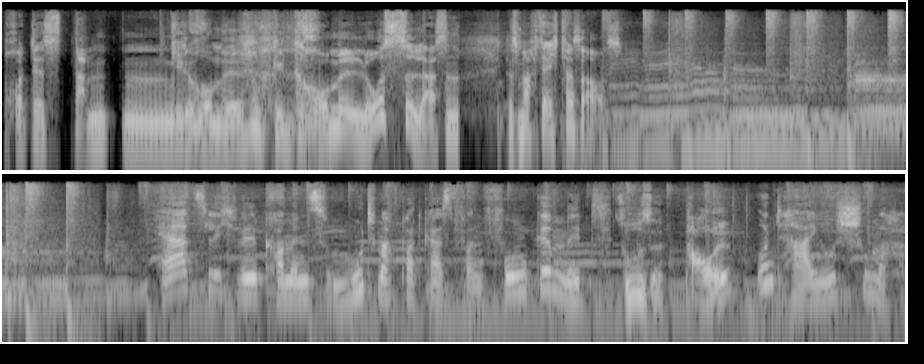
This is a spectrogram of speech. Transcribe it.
Protestanten Gegrummel. Gegrummel loszulassen. Das macht echt was aus. Herzlich willkommen zum Mutmach-Podcast von Funke mit Suse, Paul und Hajo Schumacher.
